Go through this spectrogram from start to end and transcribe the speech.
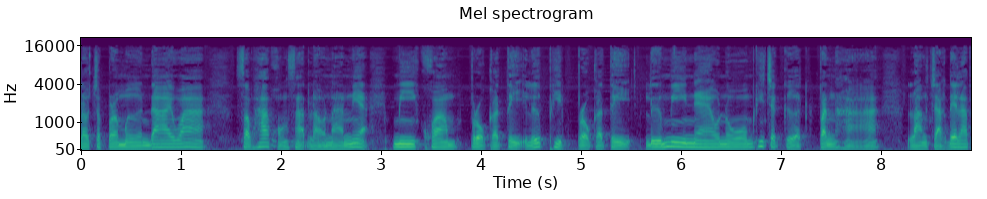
เราจะประเมินได้ว่าสภาพของสัตว์เหล่านั้นเนี่ยมีความปกติหรือผิดปกติ หรือมีแนวโน้มที่จะเกิดปัญหา หลังจากได้รับ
